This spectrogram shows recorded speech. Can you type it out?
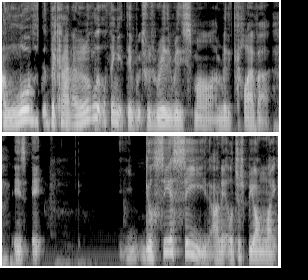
I loved the kind. And another little thing it did, which was really, really smart and really clever, is it. You'll see a scene, and it'll just be on like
